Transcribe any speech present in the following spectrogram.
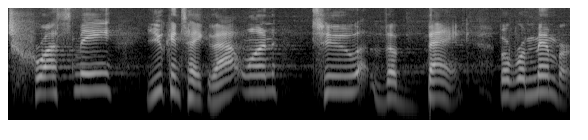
trust me, you can take that one to the bank. But remember,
